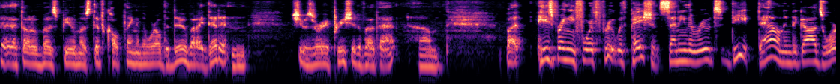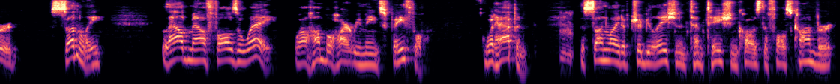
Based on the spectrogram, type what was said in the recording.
I, I, thought it would be the most difficult thing in the world to do, but I did it, and she was very appreciative of that. Um, but he's bringing forth fruit with patience, sending the roots deep down into God's word. Suddenly, loudmouth falls away while humble heart remains faithful. What happened? The sunlight of tribulation and temptation caused the false convert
